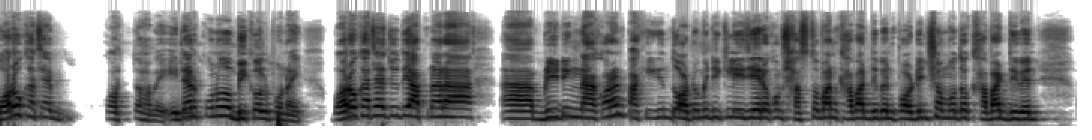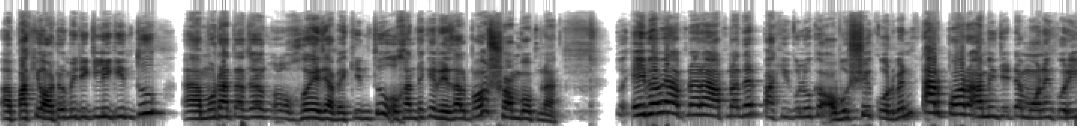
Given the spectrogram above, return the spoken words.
বড় খাঁচায় করতে হবে। এটার কোনো বিকল্প নাই। বড় খাঁচায় যদি আপনারা ব্রিডিং না করান, পাখি কিন্তু অটোমেটিকলি যে এরকম স্বাস্থ্যবান খাবার দিবেন প্রোটিন সম্মত খাবার দিবেন পাখি অটোমেটিকলি কিন্তু মোটা তাজা হয়ে যাবে, কিন্তু ওখান থেকে রেজাল্ট পাওয়া সম্ভব না। তো এইভাবে আপনারা আপনাদের পাখিগুলোকে অবশ্যই করবেন। তারপর আমি যেটা মনে করি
